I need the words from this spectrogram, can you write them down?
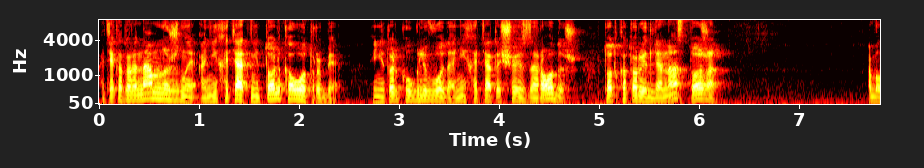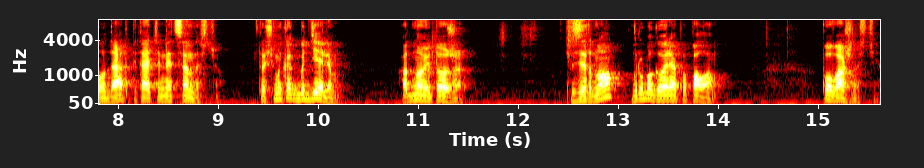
А те, которые нам нужны, они хотят не только отруби и не только углеводы, они хотят еще и зародыш, тот, который для нас тоже обладает питательной ценностью. То есть мы как бы делим одно и то же зерно, грубо говоря, пополам по важности.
